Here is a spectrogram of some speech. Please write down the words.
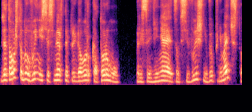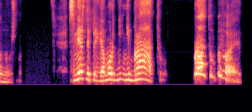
Для того, чтобы вынести смертный приговор, к которому присоединяется Всевышний, вы понимаете, что нужно? Смертный приговор не, не брату. Брату бывает.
